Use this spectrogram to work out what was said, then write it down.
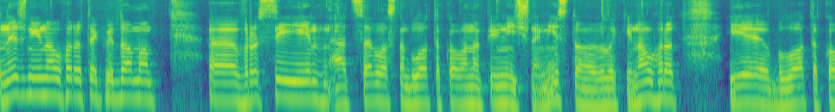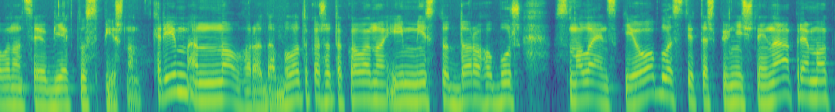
Нижній Новгород, як відомо, е, в Росії. А це власне було атаковано північне місто, Великий Новгород, і було атаковано цей об'єкт успішно. Крім Новгорода, було також атаковано і місто Дорогобуж в Смоленській області, теж північний напрямок.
